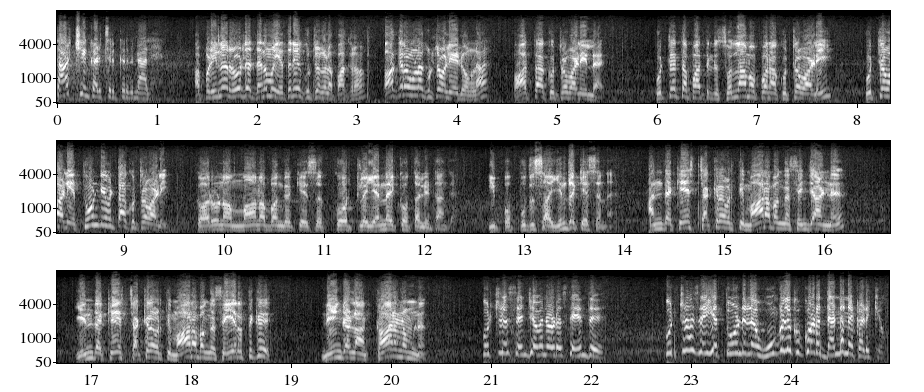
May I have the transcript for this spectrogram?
சாட்சியம் கிடைச்சிருக்கிறதுனால. அப்படின்னா ரோட்ல தினமும் எத்தனையோ குற்றங்களை பாக்குறோம் பாக்குறவங்களா குற்றவாளி ஆயிடுவாங்களா? பார்த்தா குற்றவாளி இல்ல. குற்றத்தை பார்த்துட்டு சொல்லாம போனா குற்றவாளி குற்றவாளியை தூண்டி விட்டா குற்றவாளி. கருணா மானபங்க கேஸ கோர்ட்ல என்னைக்கோ தள்ளிட்டாங்க இப்போ புதுசா இந்த கேஸ் என்ன? அந்த கேஸ் சக்கரவர்த்தி மானபங்கம் செஞ்சான்னு இந்த கேஸ் சக்கரவர்த்தி மானபங்கம் செய்யறதுக்கு நீங்களாம் காரணம்னு. குற்றம் செஞ்சவனோட சேர்ந்து குற்றம் செய்ய தூண்டின உங்களுக்கு கூட தண்டனை கிடைக்கும்.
